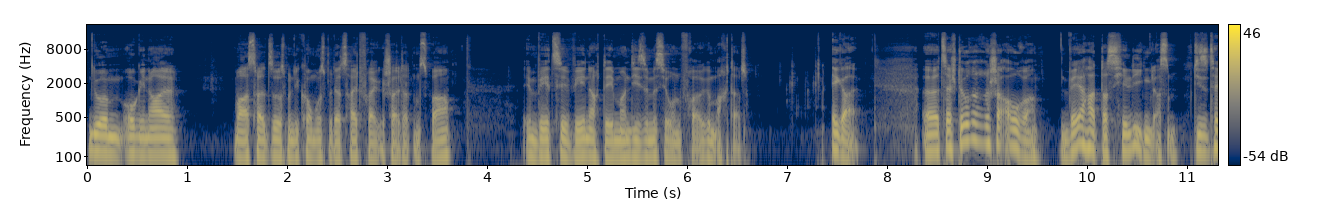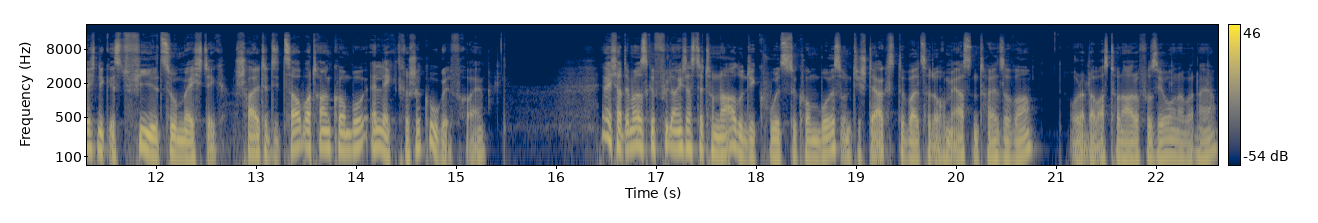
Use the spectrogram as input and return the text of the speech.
Nur im Original war es halt so, dass man die Kombos mit der Zeit freigeschaltet hat. Und zwar im WCW, nachdem man diese Mission frei gemacht hat. Egal. Äh, zerstörerische Aura. Wer hat das hier liegen lassen? Diese Technik ist viel zu mächtig. Schaltet die Zaubertrank-Kombo elektrische Kugel frei. Ja, ich hatte immer das Gefühl eigentlich, dass der Tornado die coolste Kombo ist und die stärkste, weil es halt auch im ersten Teil so war. Oder da war es Tornado-Fusion, aber naja.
